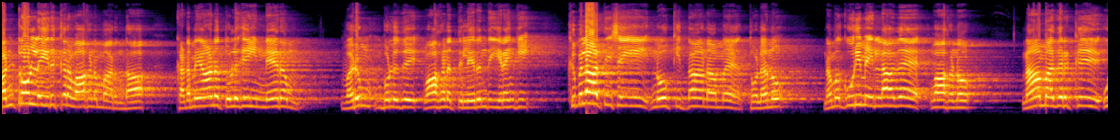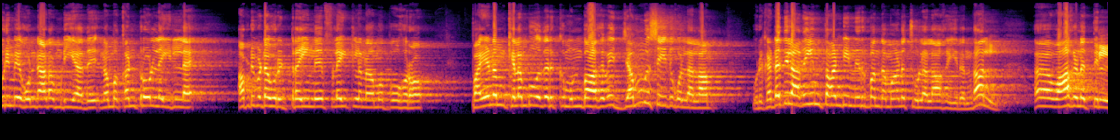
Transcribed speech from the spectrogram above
கண்ட்ரோலில் இருக்கிற வாகனமாக இருந்தால் கடமையான தொழுகையின் நேரம் வரும் பொழுது வாகனத்திலிருந்து இறங்கி கிபிலா திசையை நோக்கி தான் நாம் தொழணும். நமக்கு உரிமை இல்லாத வாகனம். நாம் அதற்கு உரிமை கொண்டாட முடியாது. நம்ம கண்ட்ரோலில் இல்லை. அப்படிப்பட்ட ஒரு ட்ரெயின் ஃப்ளைட்டில் நாம் போகிறோம். பயணம் கிளம்புவதற்கு முன்பாகவே ஜம்மு செய்து கொள்ளலாம். ஒரு கட்டத்தில் அதையும் தாண்டி நிர்பந்தமான சூழலாக இருந்தால் வாகனத்தில்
